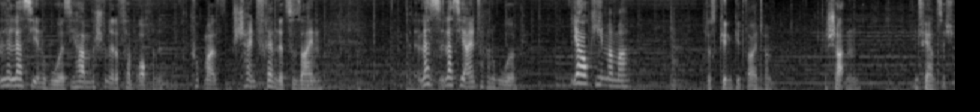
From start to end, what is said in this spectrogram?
lass sie in Ruhe. Sie haben bestimmt etwas verbrochen. Guck mal, es scheint Fremde zu sein. Lass, lass sie einfach in Ruhe. Ja, okay, Mama. Das Kind geht weiter. Der Schatten entfernt sich.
